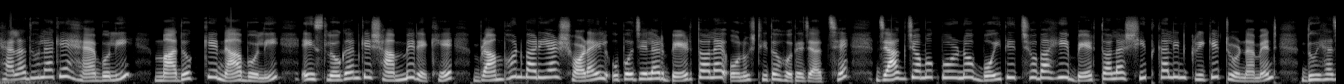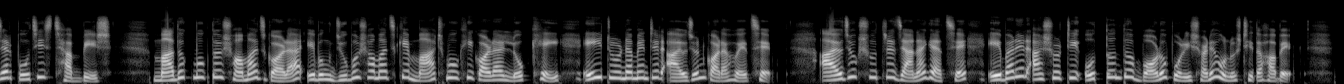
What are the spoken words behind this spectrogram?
খেলাধুলাকে হ্যাঁ বলি, মাদককে না বলি, এই স্লোগানকে সামনে রেখে ব্রাহ্মণবাড়িয়ার সরাইল উপজেলার বেড়তলায় অনুষ্ঠিত হতে যাচ্ছে জাঁকজমকপূর্ণ বৈতিহ্যবাহী বেড়তলা শীতকালীন ক্রিকেট টুর্নামেন্ট দুই হাজার পঁচিশ ছাব্বিশ। মাদকমুক্ত সমাজ গড়া এবং যুব সমাজকে মাঠমুখী করার লক্ষ্যেই এই টুর্নামেন্টের আয়োজন করা হয়েছে। আয়োজক সূত্রে জানা গেছে, এবারের আসরটি অত্যন্ত বড় পরিসরে অনুষ্ঠিত হবে।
